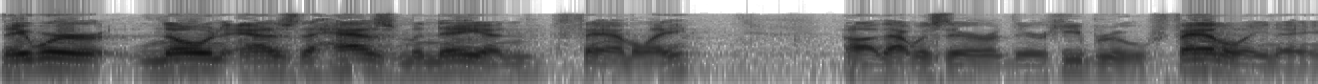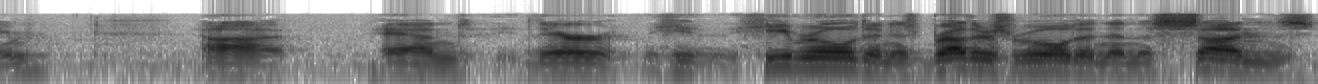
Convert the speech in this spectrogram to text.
They were known as the Hasmonean family uh, that was their, their Hebrew family name. Uh, and their, he, he ruled and his brothers ruled, and then the sons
